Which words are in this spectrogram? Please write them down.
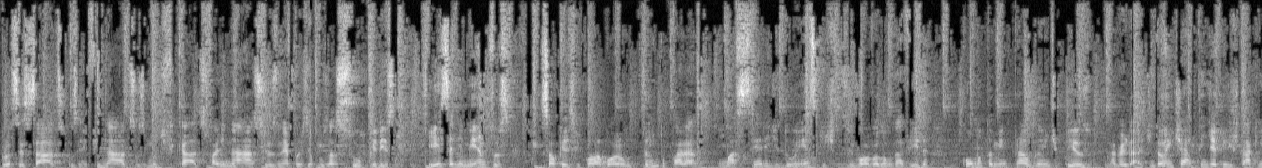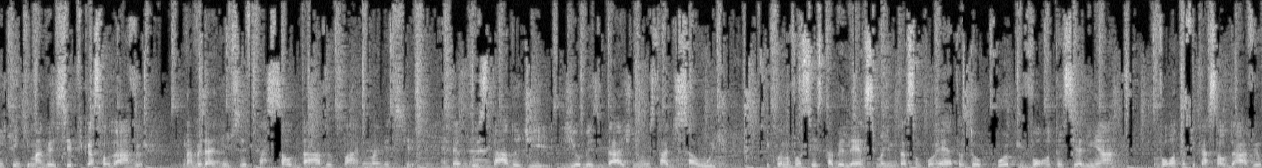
processados, os refinados, os modificados, farináceos, né? por exemplo, os açúcares. Esses alimentos são aqueles que colaboram tanto para uma série de doenças que a gente desenvolve ao longo da vida, como também para o ganho de peso, na verdade. Então a gente tende a acreditar que a gente tem que emagrecer, ficar saudável, na verdade, a gente precisa ficar saudável para emagrecer. É né? O estado de, de obesidade não é um estado de saúde. E quando você estabelece uma alimentação correta, o teu corpo volta a se alinhar, volta a ficar saudável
